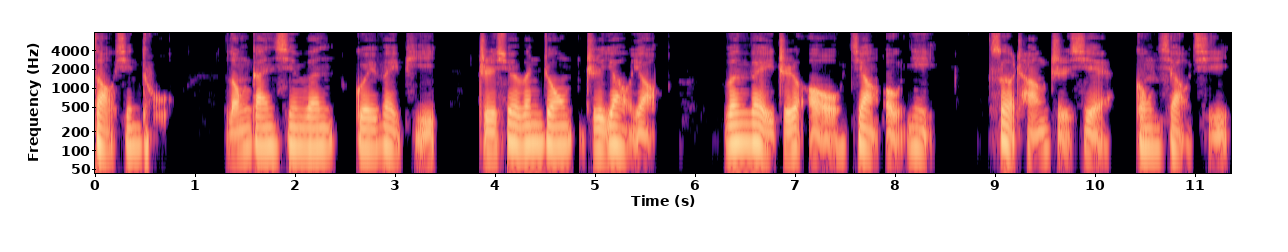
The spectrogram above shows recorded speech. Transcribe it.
燥心土，龙肝辛温归胃脾，止血温中之要药，温胃止呕降呕逆，色肠止泻功效齐。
